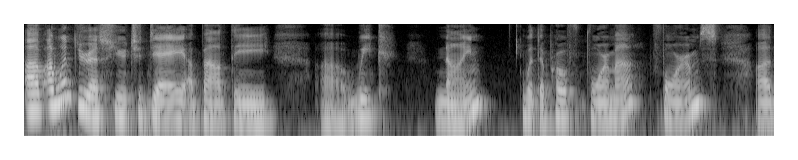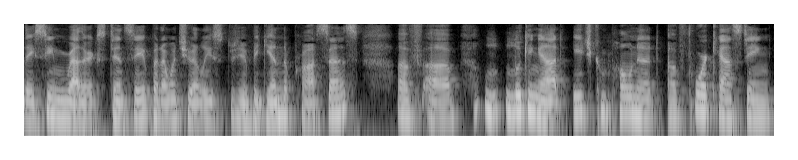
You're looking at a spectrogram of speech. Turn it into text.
Um, I want to address you today about the week nine with the pro forma forms. Uh, they seem rather extensive, but I want you at least to begin the process of uh, looking at each component of forecasting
